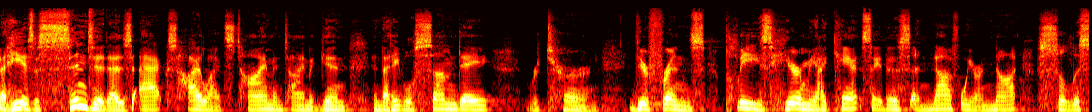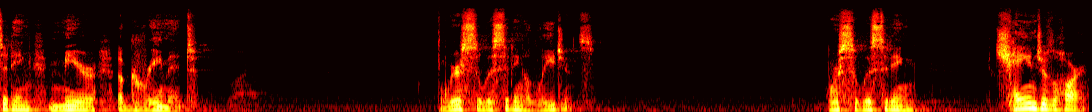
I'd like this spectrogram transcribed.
that he has ascended, as Acts highlights time and time again, and that he will someday return. Dear friends, please hear me. I can't say this enough. We are not soliciting mere agreement, we're soliciting allegiance. We're soliciting a change of the heart,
